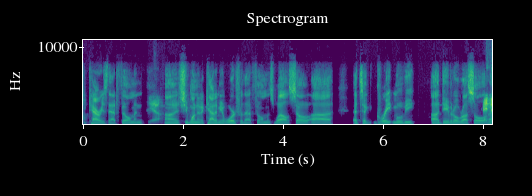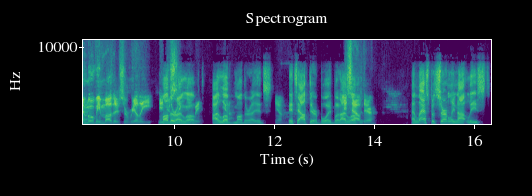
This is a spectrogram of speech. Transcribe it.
she carries that film, and Yeah. uh, she won an Academy Award for that film as well. So uh, that's a great movie. Uh, David O. Russell. And the uh, movie Mothers are really Mother, I love. I love Yeah. Mother. It's Yeah. it's out there, boy, but I it's love out it. there. And last but certainly not least,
